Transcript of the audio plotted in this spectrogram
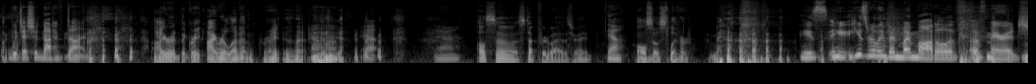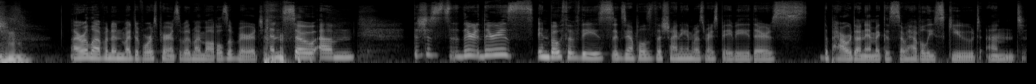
which i should not have done Ira, the great Ira Levin, right? Isn't that? Uh-huh. Yeah. yeah yeah also uh, Stepford Wives, right? yeah Also Sliver. he's he, he's really been my model of, of marriage Mhm. Ira Levin and my divorced parents have been my models of marriage. And so um there's just there there is in both of these examples, The Shining and Rosemary's Baby, there's the power dynamic is so heavily skewed and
